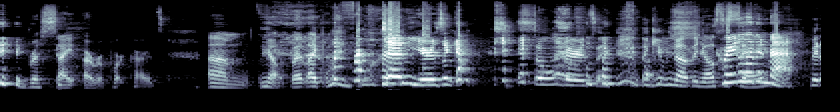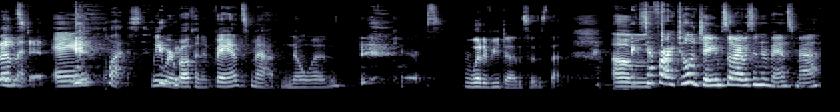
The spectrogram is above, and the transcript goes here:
recite our report cards. Um, no, but like From ten years ago. so embarrassing. like you have nothing else. to Grade eleven math. Grade eleven it. A plus. We were both in advanced math. No one cares. What have you done since then? Um, Except for I told James that I was in advanced math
